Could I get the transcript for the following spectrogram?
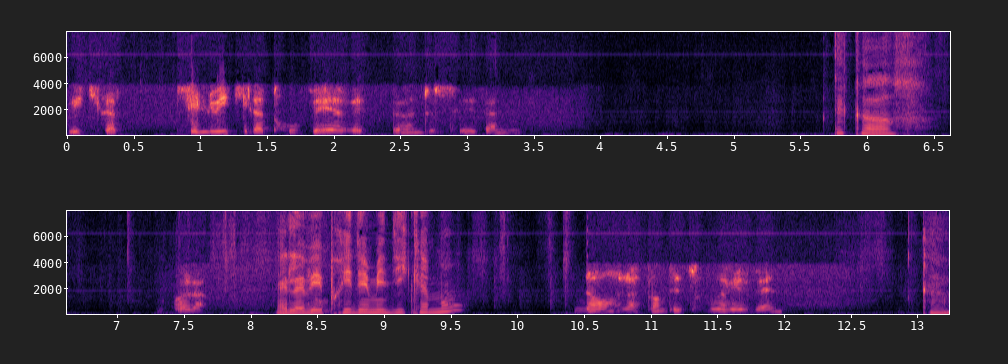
lui qui l'a c'est lui qui l'a trouvé avec un de ses amis. D'accord. Voilà. Elle avait pris des médicaments? Non, elle attendait de s'ouvrir les veines. D'accord.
